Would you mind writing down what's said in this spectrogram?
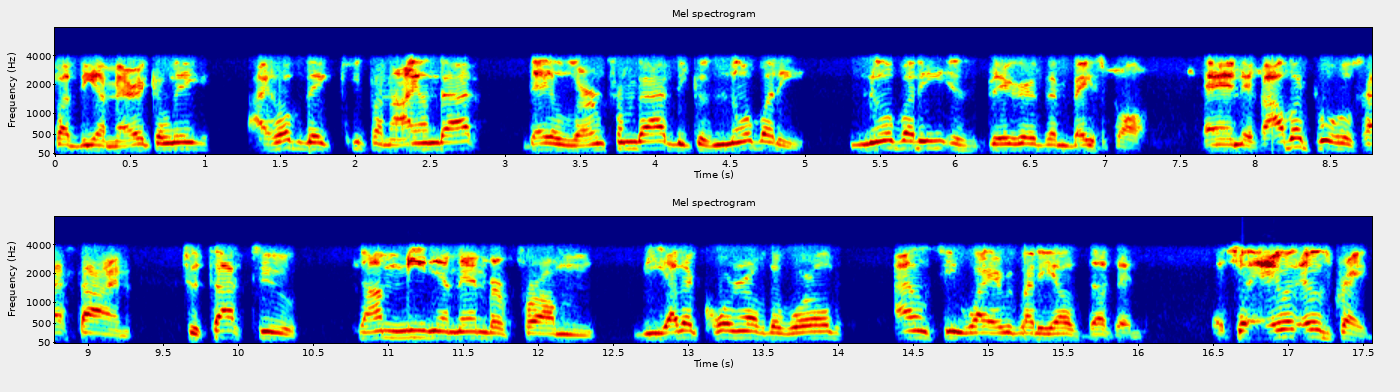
but the American League, I hope they keep an eye on that. They learn from that because nobody, nobody is bigger than baseball. And if Albert Pujols has time to talk to some media member from the other corner of the world, I don't see why everybody else doesn't. So it was, it was great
